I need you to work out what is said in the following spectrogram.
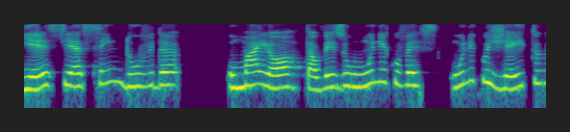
E esse é, sem dúvida, o maior, talvez o único, único jeito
